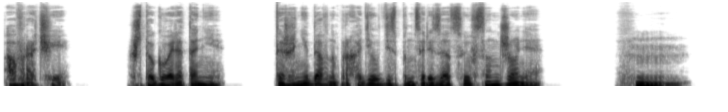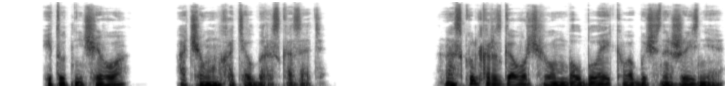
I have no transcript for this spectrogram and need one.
А врачи? Что говорят они? Ты же недавно проходил диспансеризацию в Сан-Джоне. Хм. И тут ничего, о чем он хотел бы рассказать. Насколько разговорчивым был Блейк в обычной жизни,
